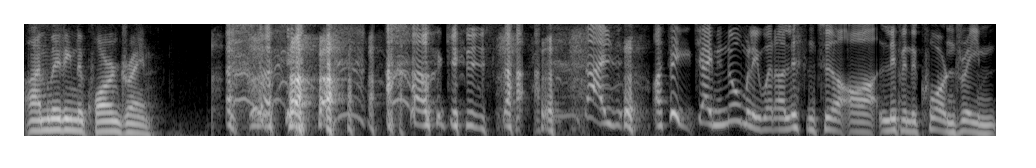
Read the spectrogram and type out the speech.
I'm living the quarantine dream. How good is that? That is. I think James. Normally, when I listen to our "Living the Quarantine Dream"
